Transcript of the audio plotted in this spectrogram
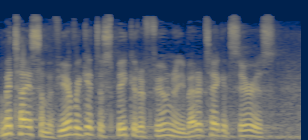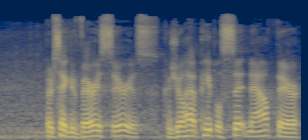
Let me tell you something. If you ever get to speak at a funeral, you better take it serious. Better take it very serious because you'll have people sitting out there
